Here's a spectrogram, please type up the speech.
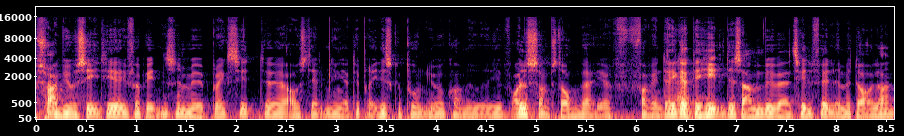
så har vi jo set her i forbindelse med Brexit-afstemningen, at det britiske pund jo er kommet ud i voldsomt stormvær. Jeg forventer ikke, ja. at det helt det samme vil være tilfældet med dollaren,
